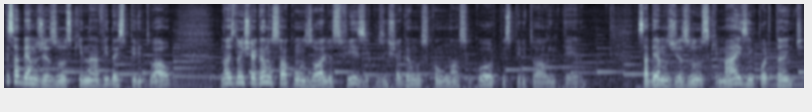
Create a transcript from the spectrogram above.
Porque sabemos, Jesus, que na vida espiritual nós não enxergamos só com os olhos físicos, enxergamos com o nosso corpo espiritual inteiro. Sabemos, Jesus, que mais importante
